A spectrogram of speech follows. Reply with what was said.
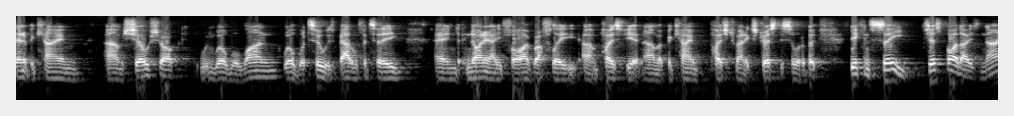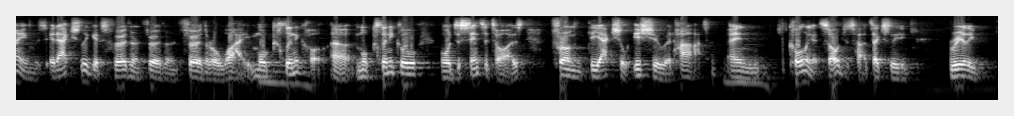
Then it became um, shell shock in World War One, World War Two was battle fatigue, and in 1985, roughly um, post Vietnam, it became post traumatic stress disorder. But you can see just by those names, it actually gets further and further and further away, more clinical, uh, more clinical, more desensitized from the actual issue at heart. And calling it soldier's heart is actually really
